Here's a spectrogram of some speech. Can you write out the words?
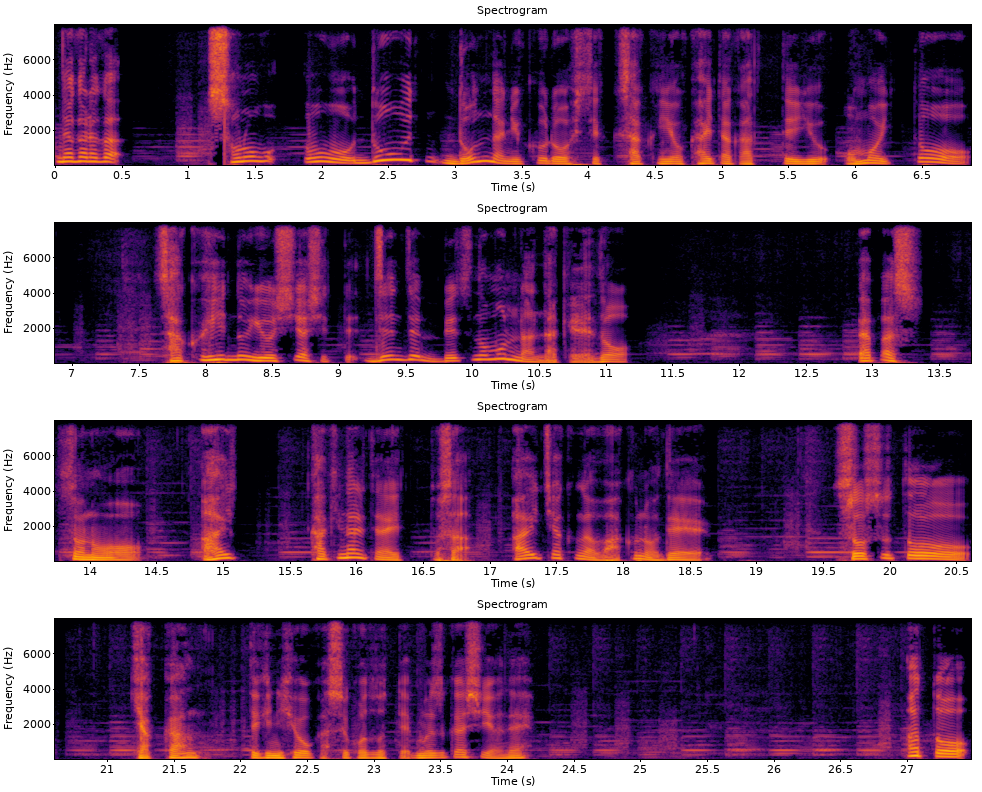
なかなかそのをどう、どんなに苦労して作品を書いたかっていう思いと、作品の良し悪しって全然別のもんなんだけれど、やっぱその、愛、書き慣れてないとさ、愛着が湧くので、そうすると、客観的に評価することって難しいよね。あと、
